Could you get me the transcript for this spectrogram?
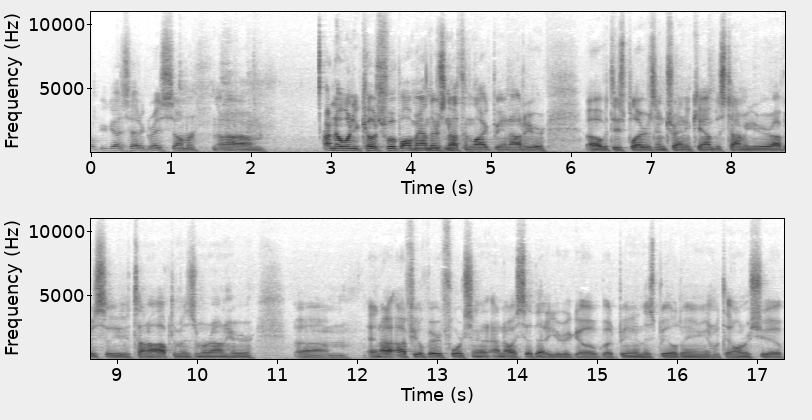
hope you guys had a great summer. Um, I know when you coach football, man, there's nothing like being out here uh, with these players in training camp this time of year. Obviously, a ton of optimism around here. Um, and I, I, feel very fortunate. I know I said that a year ago, but being in this building and with the ownership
